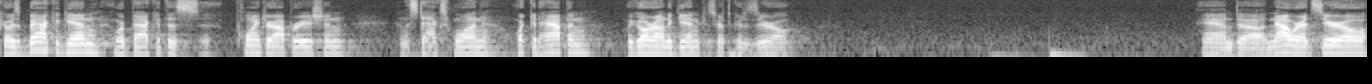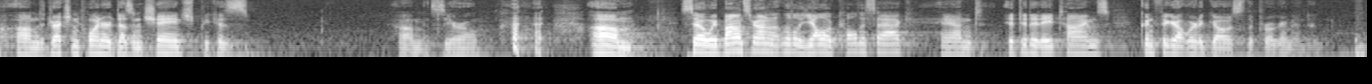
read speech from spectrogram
Goes back again. We're back at this uh, pointer operation, and the stack's one. What could happen? We go around again because we have to go to zero. And uh, now we're at zero. Um, the direction pointer doesn't change because um, it's zero. um, so we bounce around in that little yellow cul-de-sac, and it did it eight times. Couldn't figure out where to go, so the program ended.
